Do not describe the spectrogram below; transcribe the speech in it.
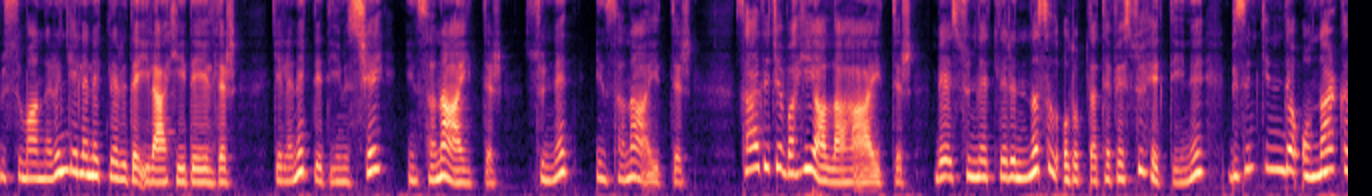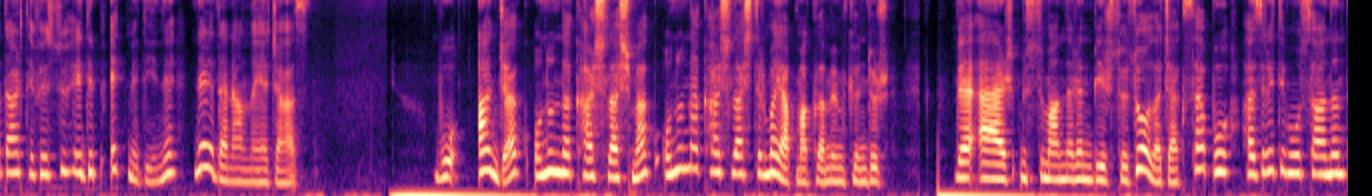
Müslümanların gelenekleri de ilahi değildir. Gelenek dediğimiz şey insana aittir. Sünnet insana aittir. Sadece vahiy Allah'a aittir ve sünnetlerin nasıl olup da tefessüh ettiğini, bizimkinin de onlar kadar tefessüh edip etmediğini nereden anlayacağız? Bu ancak onunla karşılaşmak, onunla karşılaştırma yapmakla mümkündür. Ve eğer Müslümanların bir sözü olacaksa bu Hazreti Musa'nın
